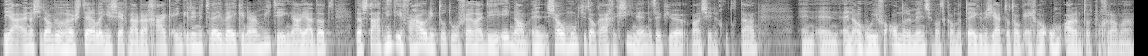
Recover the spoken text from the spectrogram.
Ja, en als je dan wil herstellen en je zegt, nou, daar ga ik één keer in de twee weken naar een meeting. Nou ja, dat, dat staat niet in verhouding tot de hoeveelheid die je innam. En zo moet je het ook eigenlijk zien. Hè? Dat heb je waanzinnig goed gedaan. En, en, en ook hoe je voor andere mensen wat kan betekenen. Dus jij hebt dat ook echt wel omarmd, dat programma.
